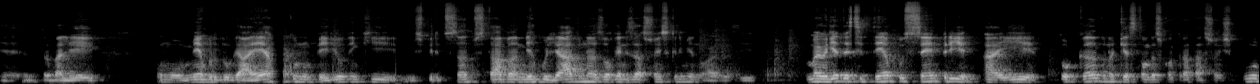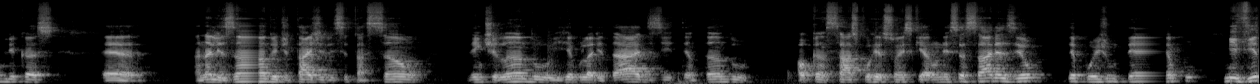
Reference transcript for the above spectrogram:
É, eu trabalhei como membro do GAECO num período em que o Espírito Santo estava mergulhado nas organizações criminosas. E a maioria desse tempo sempre aí tocando na questão das contratações públicas, é, analisando editais de licitação, ventilando irregularidades e tentando alcançar as correções que eram necessárias. Eu, depois de um tempo, me vi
